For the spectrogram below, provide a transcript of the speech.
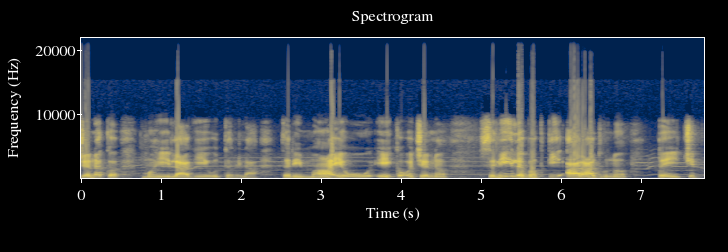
जनक मही लागे उतरला तरी माय ओ एकवचन सलील भक्ती आराधून तै चित्त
